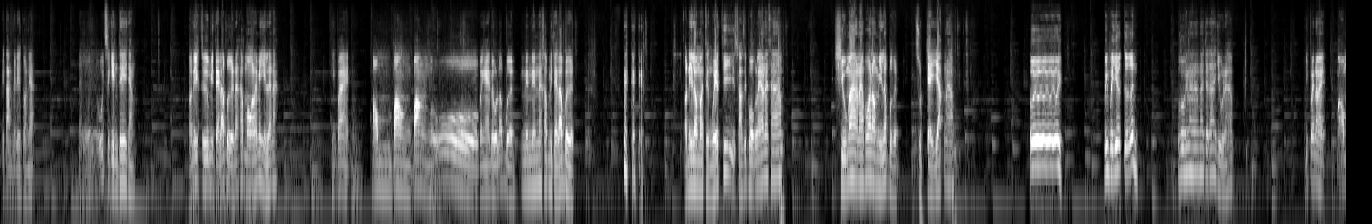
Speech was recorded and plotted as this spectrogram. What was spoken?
ไม่ตันไปเลยตัวเนี้ยเอออุ้ยสกินเท่จัง ตอนนี้คือมีแต่ระเบิดนะครับ มองอะไรไม่เห็นแล้วนะยิงไป ปอมป้องป้องโอ้เป็นไงโดนระเบิดเน้นๆนะครับมีแต่ระเบิด ตอนนี้เรามาถึงเวฟที่ 36 แล้วนะครับ ชิลมากนะ เพราะว่าเรามีระเบิดสุดใหญ่ยักษ์นะครับเฮ้ยเฮ้ยเฮ้ยเฮ้ยวิ่งไปเยอะเกินโอ้ยน่าน่าจะได้อยู่นะครับอีกไปหน่อยปั๊ม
